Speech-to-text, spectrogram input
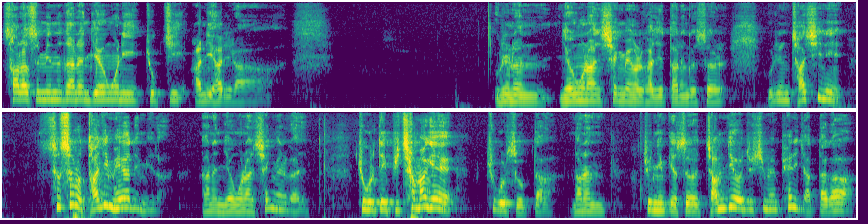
살아서 믿는 자는 영원히 죽지 아니하리라. 우리는 영원한 생명을 가졌다는 것을 우리는 자신이 스스로 다짐해야 됩니다. 나는 영원한 생명을 가졌다. 죽을 때 비참하게 죽을 수 없다. 나는 주님께서 잠재워 주시면 편히 잤다가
